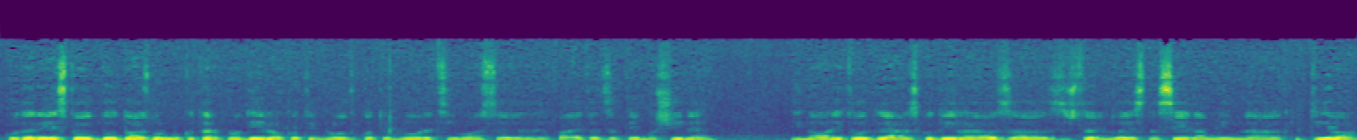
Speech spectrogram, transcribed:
Tako da res to je do, dosti bolj mukotrpno delo, kot je bilo, kot je bilo recimo se fajtati za te mašine. In oni to dejansko delajo z, z 24 na 7 in uh, hitijo.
